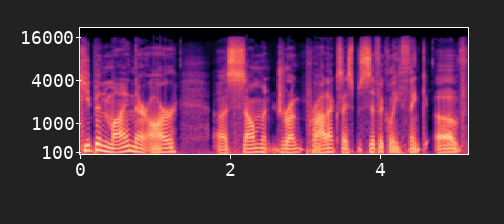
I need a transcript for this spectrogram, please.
keep in mind there are uh, some drug products. I specifically think of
